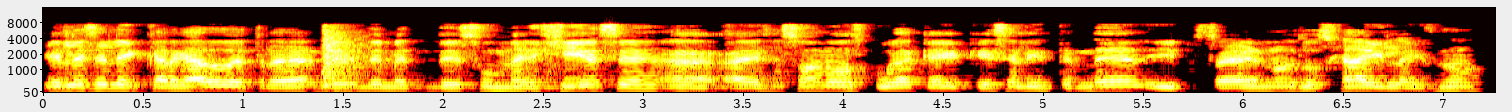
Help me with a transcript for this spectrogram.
él es el encargado de traer, de, de sumergirse a, esa zona oscura que, hay, que es el internet y pues, traernos los highlights, ¿no?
